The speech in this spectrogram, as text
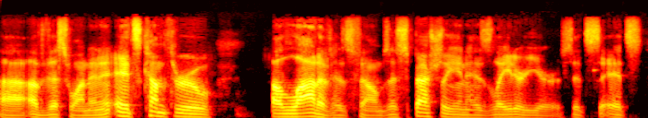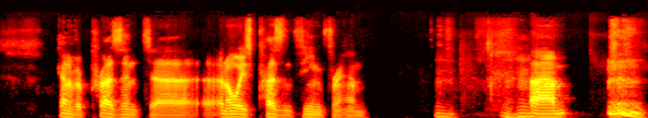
uh, of this one, and it, it's come through a lot of his films, especially in his later years. It's it's kind of a present, uh, an always present theme for him. Mhm. Um, and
